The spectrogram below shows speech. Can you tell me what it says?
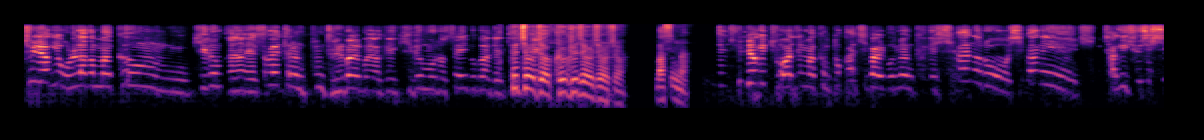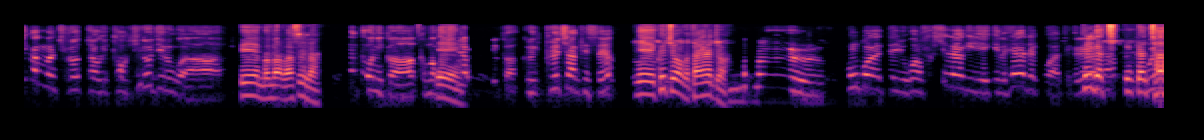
출력이 올라간 만큼 기름 아, 엑셀레이터는 좀 덜 밟아야 그 기름으로 세이브가 될 텐데 그쵸, 그쵸, 그, 그쵸, 그쵸. 맞습니다. 출력이 좋아진 만큼 똑같이 밟으면 그게 시간으로 시간이 자기 휴식 시간만 줄어 저기 더 길어지는 거야. 예, 마, 마, 맞습니다. 오니까 그만큼 예. 출력이니까 그, 그렇지 않겠어요? 예, 그쵸, 당연하죠. 오늘 홍보할 때 이건 확실하게 얘기를 해야 될 것 같아. 그러니까, 그러니까 자,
